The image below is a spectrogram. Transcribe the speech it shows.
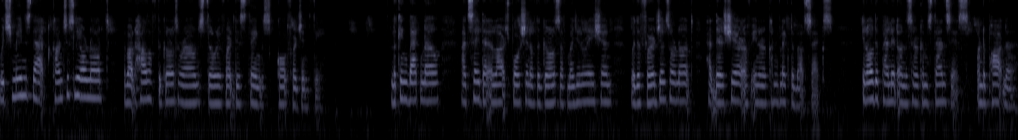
Which means that, consciously or not, about half of the girls around still referred these things called virginity. Looking back now, I'd say that a large portion of the girls of my generation, whether virgins or not, had their share of inner conflict about sex. It all depended on the circumstances, on the partner.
